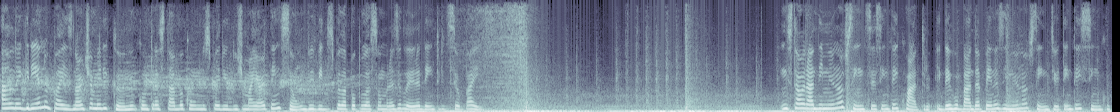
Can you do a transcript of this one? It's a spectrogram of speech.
A alegria no país norte-americano contrastava com um dos períodos de maior tensão vividos pela população brasileira dentro de seu país. Instaurada em 1964 e derrubada apenas em 1985,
